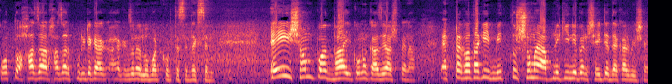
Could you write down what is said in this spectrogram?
কত হাজার হাজার কোটি টাকা এক- এক একজনের লোপাট করতেছে, দেখছেন? এই সম্পদ ভাই কোনো কাজে আসবে না। একটা কথা কি, মৃত্যুর সময় আপনি কি নেবেন সেইটা দেখার বিষয়।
